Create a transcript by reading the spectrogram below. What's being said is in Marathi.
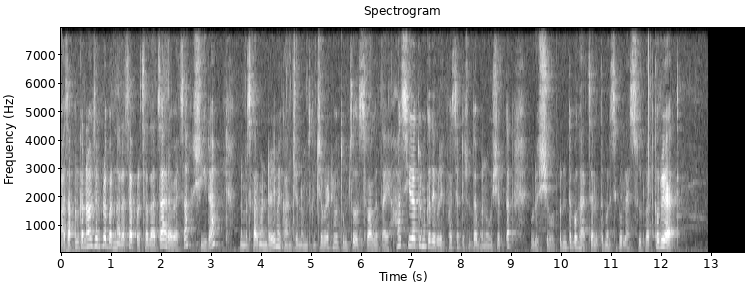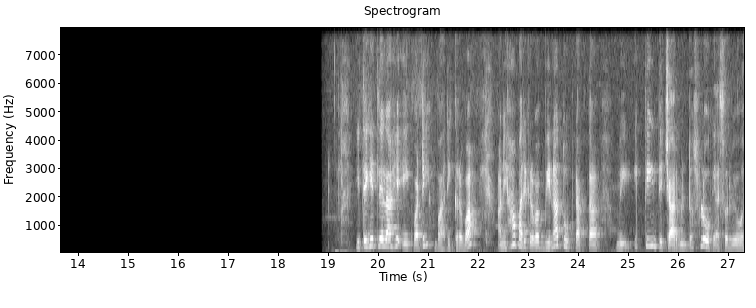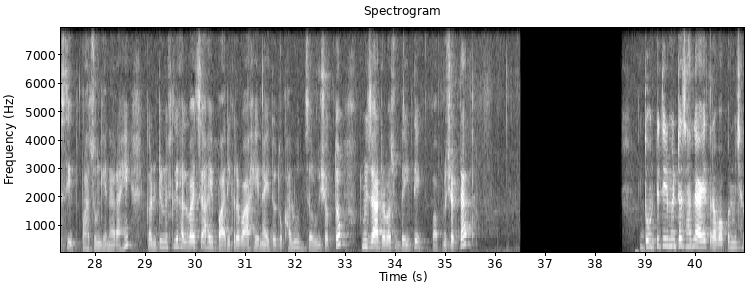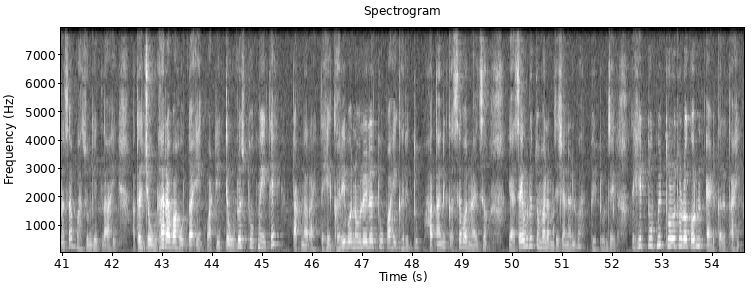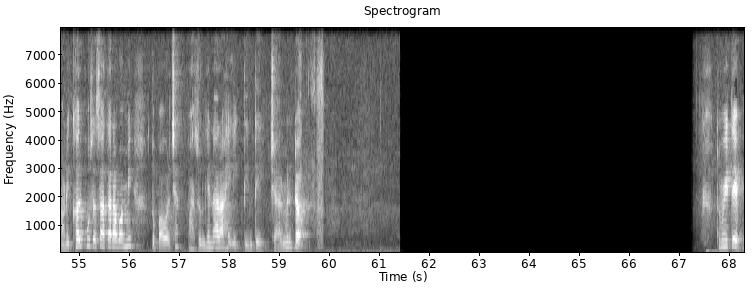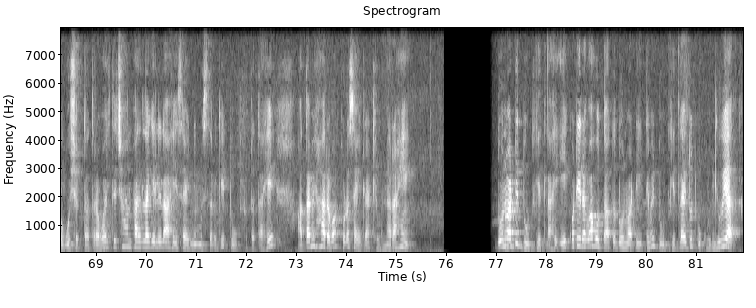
आज आपण करणार झडपड बनणार असा प्रसादाचा रव्याचा शिरा. नमस्कार मंडळी मी कांचन नमस् किचन मराठीमध्ये तुमचं स्वागत आहे. हा शिरा तुम्ही कधी ब्रेकफास्टसाठी सुद्धा बनवू शकतात. व्हिडिओ शेवटपर्यंत बघा. चला तर रेसिपीला सुरुवात करूयात. इथे घेतलेला आहे एक वाटी बारीक रवा. आणि हा बारीक रवा बिना तूप टाकता मी एक तीन ते चार मिनटं स्लो गॅसवर व्यवस्थित भाजून घेणार आहे. कंटिन्युअसली हलवायचा आहे बारीक रवा आहे नाही तर तो खालून जळू शकतो. तुम्ही जाड रवासुद्धा इथे वापरू शकतात. दोन ते तीन मिनटं झाले आहेत रवा पण मी छान असा भाजून घेतला आहे. आता जेवढा रवा होता एक वाटी तेवढंच तूप मी इथे टाकणार आहे. तर हे घरी बनवलेलं तूप आहे. घरी तूप हाताने कसं बनवायचं याचा व्हिडिओ तुम्हाला माझ्या चॅनलवर भेटून जाईल. तर हे तूप मी थोडं थोडं करून ॲड करत आहे. आणि खरपूस असा आता रवा मी तुपावर छान भाजून घेणार आहे. एक तीन ते चार मिनटं. तुम्ही इथे बघू शकता रवा इथे छान भाजला गेलेला आहे. साईडने मस्तपैकी तूप सुटत आहे. आता मी हा रवा थोडा साईडला ठेवणार आहे. दोन वाटी दूध घेतलं आहे. एक वाटी रवा होता तर दोन वाटी इथे मी दूध घेतलं आहे. दूध उकळून घेऊयात.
